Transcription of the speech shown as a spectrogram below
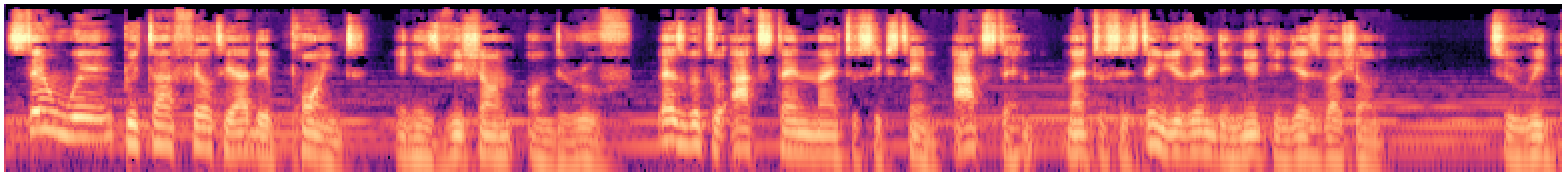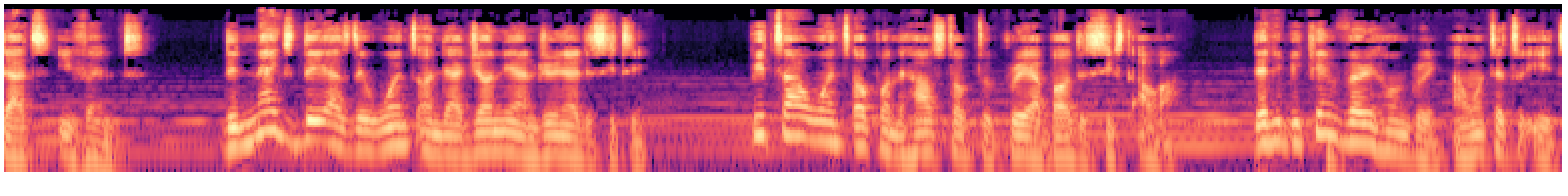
Same way Peter felt he had a point in his vision on the roof. Let's go to Acts 10 9 to 16. Acts 10 9 to 16 using the New King James Version to read that event. The next day, as they went on their journey and drew near the city, Peter went up on the housetop to pray about the sixth hour. Then he became very hungry and wanted to eat.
